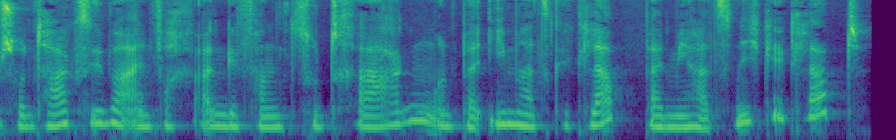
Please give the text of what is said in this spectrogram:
schon tagsüber einfach angefangen zu tragen und bei ihm hat's geklappt, bei mir hat's nicht geklappt.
